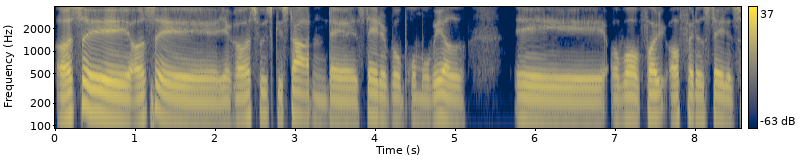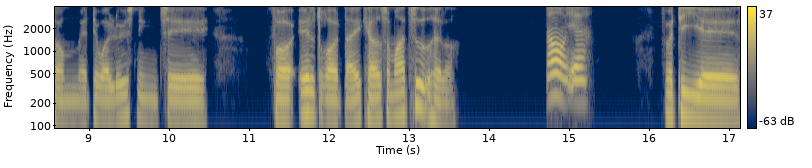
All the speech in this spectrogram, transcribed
også, øh, også øh, jeg kan også huske starten, da Stadia blev promoveret, øh, og hvor folk opfattede Stadia som, at det var løsningen til forældre, der ikke havde så meget tid heller. Nå, ja. Fordi øh,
